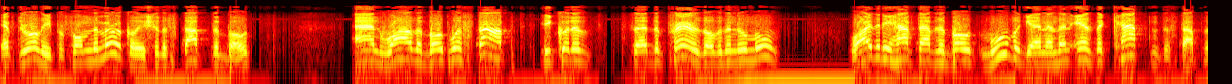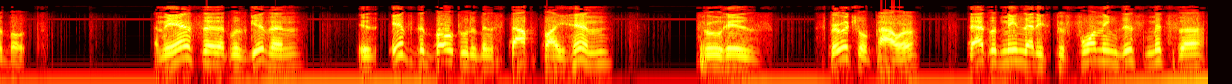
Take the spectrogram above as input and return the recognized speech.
After all, he performed the miracle. He should have stopped the boat, and while the boat was stopped, he could have said the prayers over the new moon. Why did he have to have the boat move again and then ask the captain to stop the boat? And the answer that was given is if the boat would have been stopped by him through his spiritual power, that would mean that he's performing this mitzvah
